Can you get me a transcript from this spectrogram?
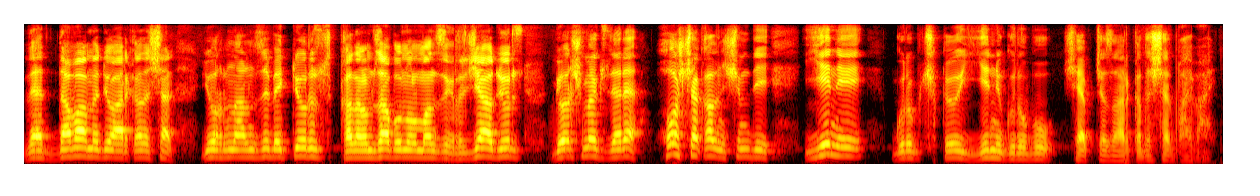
ve devam ediyor arkadaşlar. Yorumlarınızı bekliyoruz. Kanalımıza abone olmanızı rica ediyoruz. Görüşmek üzere. Hoşça kalın. Şimdi yeni grup çıkıyor. Yeni grubu şey yapacağız arkadaşlar. Bay bay.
